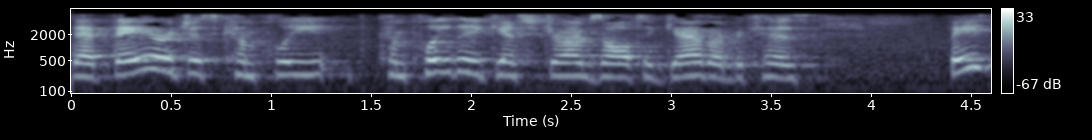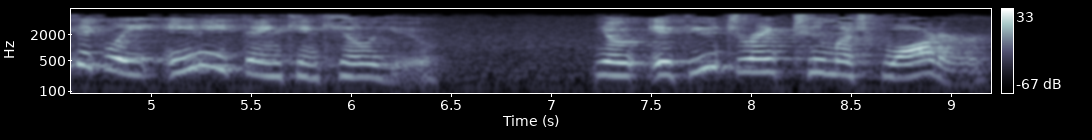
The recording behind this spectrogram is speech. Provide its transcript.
that they are just complete completely against drugs altogether because basically anything can kill you you know, if you drink too much water,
